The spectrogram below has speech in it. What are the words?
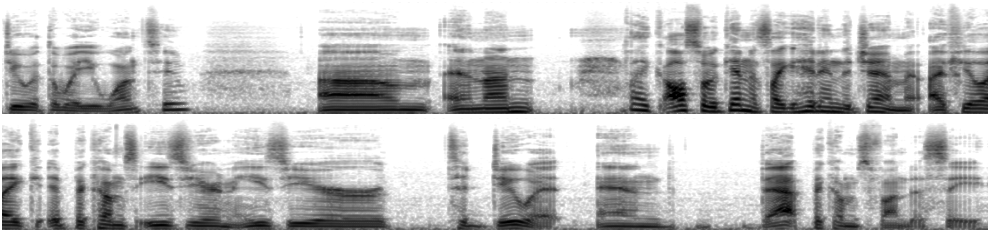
do it the way you want to. Um, and then like also again, it's like hitting the gym. I feel like it becomes easier and easier to do it, and that becomes fun to see.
